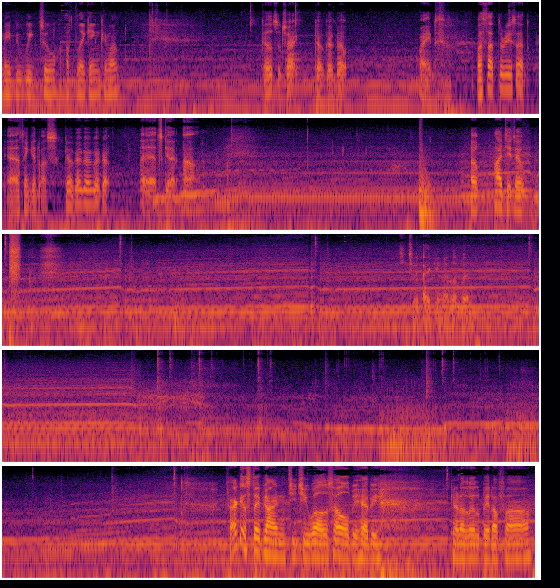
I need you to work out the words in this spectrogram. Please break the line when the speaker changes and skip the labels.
maybe week two after the game came out. Go to track. Go, go, go. Wait. Was that the reset? Yeah, I think it was. Go, go, go, go, go. Let's get out. Oh, hi T2. T2 lagging a little bit. I can stay behind GG Wells, I'll be happy. Get a little bit of uh,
